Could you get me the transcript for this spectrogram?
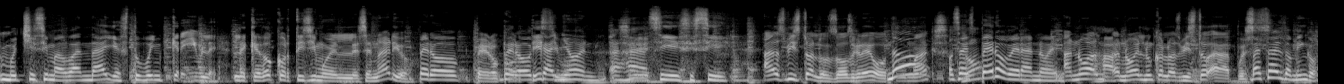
muchísima banda y estuvo increíble. Le quedó cortísimo el escenario. Pero, Pero pero, cortísimo. cañón. Ajá, sí, sí, sí. ¿Has visto a los dos, Greg, o No, tú, Max? o sea, ¿No? espero ver a Noel. Ah, a- Ajá. a Noel nunca lo has visto. Ah, pues Va a estar el domingo.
